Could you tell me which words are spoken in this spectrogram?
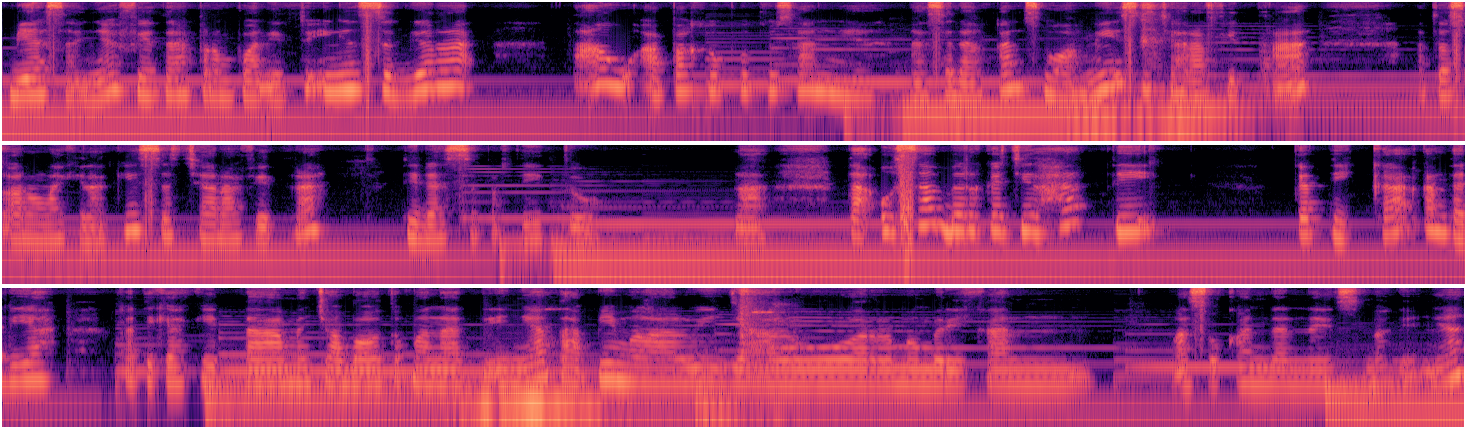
biasanya fitrah perempuan itu ingin segera tahu apa keputusannya. Nah, sedangkan suami secara fitrah atau seorang laki-laki secara fitrah tidak seperti itu. Nah, tak usah berkecil hati ketika kan tadi ya ketika kita mencoba untuk menatinya tapi melalui jalur memberikan masukan dan lain sebagainya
